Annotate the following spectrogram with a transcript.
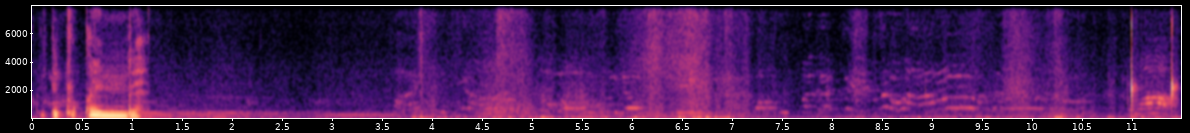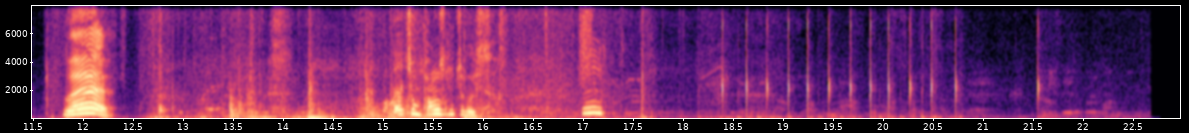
이렇게 두 칸 있는데. 왜? 나 지금 방송 찍고 있어. 에이,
